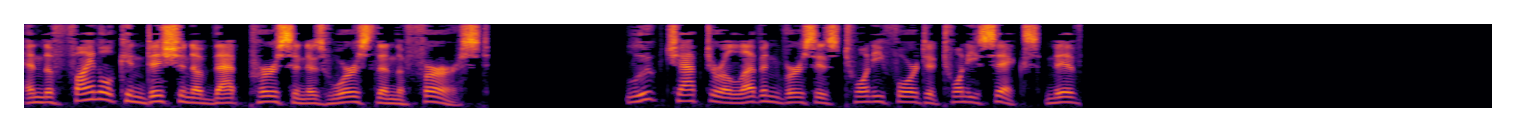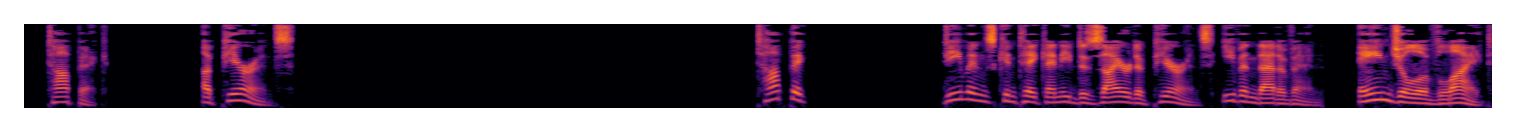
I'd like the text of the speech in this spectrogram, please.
And the final condition of that person is worse than the first. Luke chapter 11 verses 24 to 26 Niv. Topic. Appearance. Topic. Demons can take any desired appearance, even that of an angel of light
